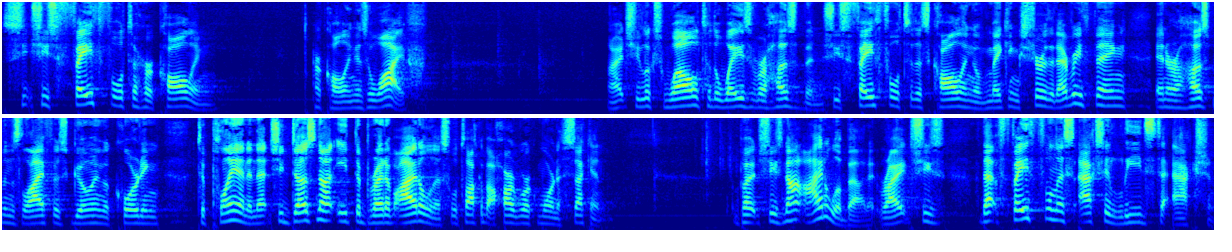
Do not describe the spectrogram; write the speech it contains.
she's faithful to her calling. Her calling is a wife. All right, she looks well to the ways of her husband. She's faithful to this calling of making sure that everything in her husband's life is going according to plan and that she does not eat the bread of idleness. We'll talk about hard work more in a second. But she's not idle about it, right? She's that faithfulness actually leads to action.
